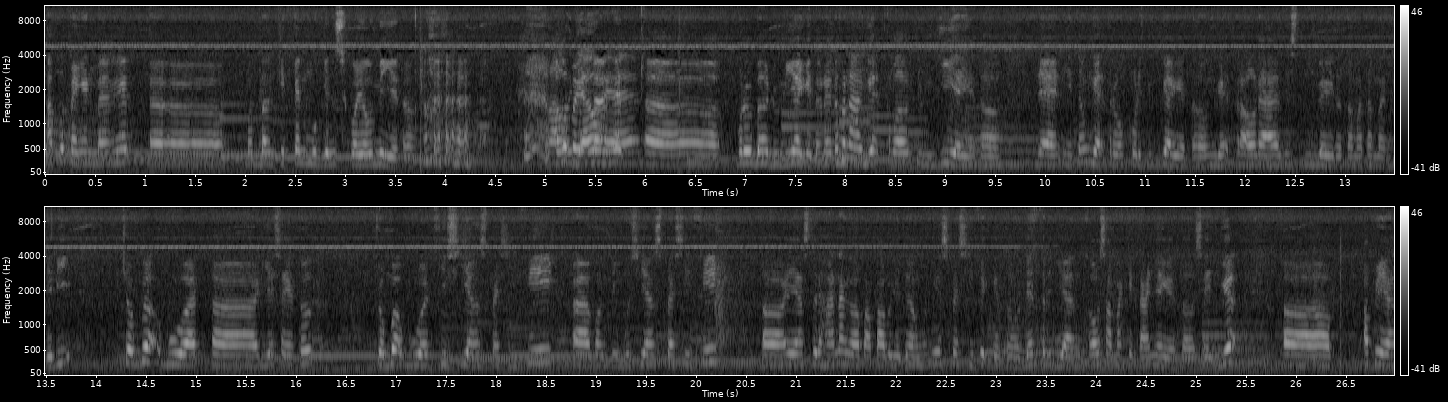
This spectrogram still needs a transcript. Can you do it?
aku pengen banget uh, membangkitkan Mugen Sukoyomi gitu. Aku pengen jauh banget ya. uh, merubah dunia gitu. Nah itu kan agak terlalu tinggi ya gitu. Dan itu nggak terukur juga gitu nggak terlalu realistis juga gitu teman-teman. Jadi coba buat uh, dia saya itu coba buat visi yang spesifik uh, kontribusi yang spesifik uh, yang sederhana nggak apa-apa begitu. Yang penting spesifik gitu dan terjangkau sama kitanya gitu. Sehingga uh, apa ya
